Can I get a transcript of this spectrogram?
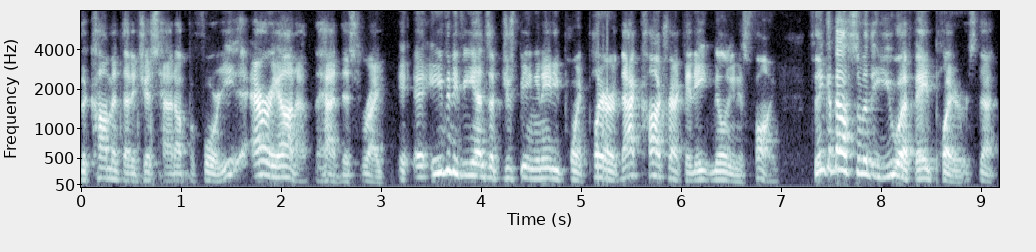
the comment that I just had up before. Ariana had this right. Even if he ends up just being an 80 point player, that contract at 8 million is fine. Think about some of the UFA players that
